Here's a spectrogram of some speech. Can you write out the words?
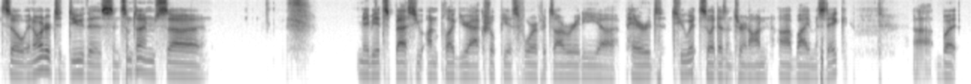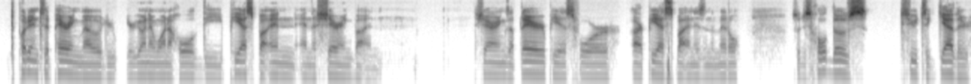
so in order to do this, and sometimes uh, maybe it's best you unplug your actual PS4 if it's already uh, paired to it so it doesn't turn on uh, by mistake. Uh, but to put it into pairing mode, you're, you're going to want to hold the PS button and the sharing button. Sharing's up there, PS4 our PS button is in the middle. So just hold those two together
